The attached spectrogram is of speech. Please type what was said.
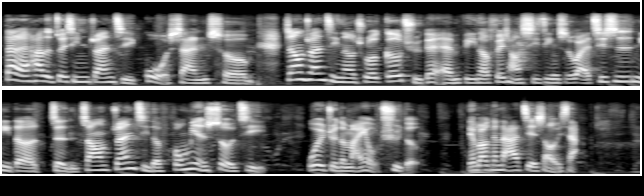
带来他的最新专辑《过山车》。这张专辑呢，除了歌曲跟 MV 呢非常吸睛之外，其实你的整张专辑的封面设计，我也觉得蛮有趣的。要不要跟大家介绍一下？嗯、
